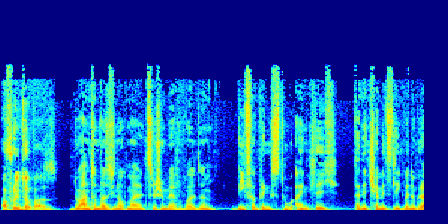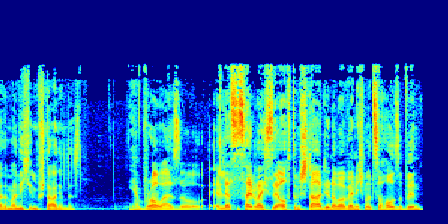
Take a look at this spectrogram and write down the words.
Auf Real Talk Basis. Du Anton, was ich noch mal zwischenwerfen wollte. Wie verbringst du eigentlich deine Champions League, wenn du gerade mal nicht im Stadion bist? Ja, Bro, also in letzter Zeit war ich sehr oft im Stadion, aber wenn ich mal zu Hause bin,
